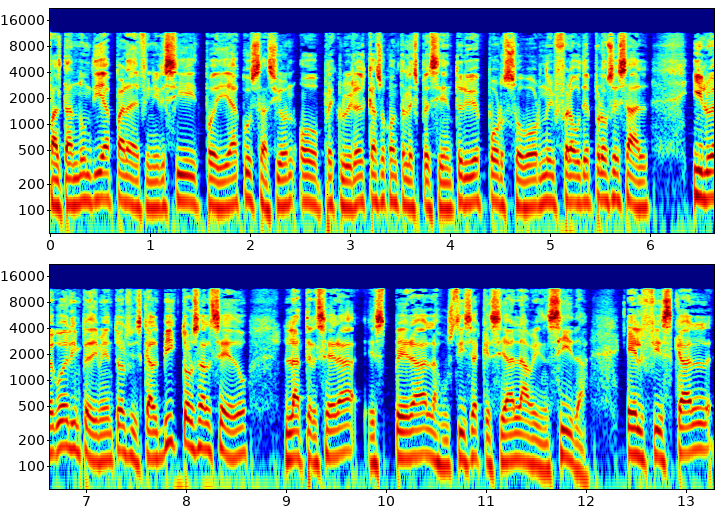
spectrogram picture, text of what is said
faltando un día para definir si podía acusación o precluir el caso contra el expresidente Uribe por soborno y fraude procesal, y luego del impedimento del fiscal Víctor Salcedo, la tercera espera la justicia que sea la vencida. El fiscal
